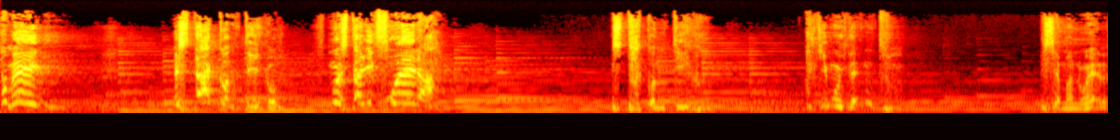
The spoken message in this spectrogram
Amén. Está contigo no está allí fuera, contigo, allí muy dentro. Es Emanuel,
